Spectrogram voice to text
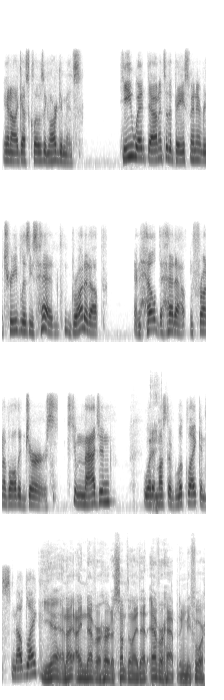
you know, I guess closing arguments. He went down into the basement and retrieved Lizzie's head, brought it up, and held the head out in front of all the jurors. Could you imagine what it must have looked like and smelled like? Yeah, and I, I never heard of something like that ever happening before.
